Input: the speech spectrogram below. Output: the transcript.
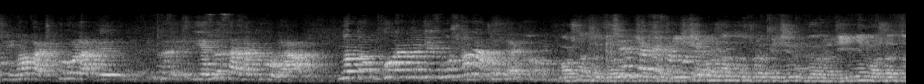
przyjmować króla, y, y, Jezusa za króla, no to góra będzie zmuszona do tego. Można to zrobić osobiście, można to zrobić rodzinnie, można to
